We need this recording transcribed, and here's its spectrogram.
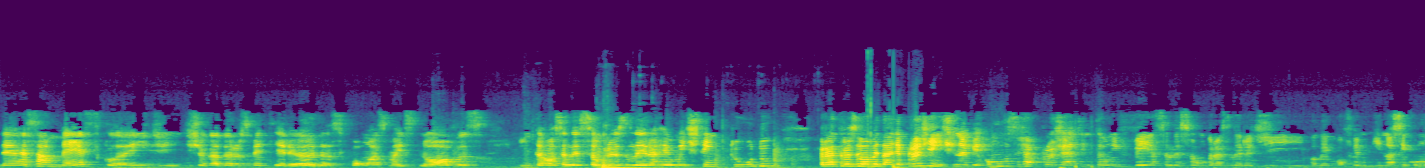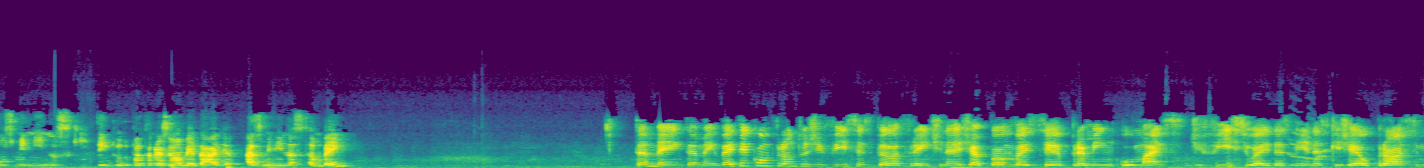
né, essa mescla aí de, de jogadoras veteranas com as mais novas. Então a seleção brasileira realmente tem tudo para trazer uma medalha para a gente, né, Bia? Como você já projeta, então, em ver a seleção brasileira de voleibol feminino, assim como os meninos que tem tudo para trazer uma medalha, as meninas também? Também, também. Vai ter confrontos difíceis pela frente, né? Japão vai ser, para mim, o mais difícil aí das meninas, que já é o próximo.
